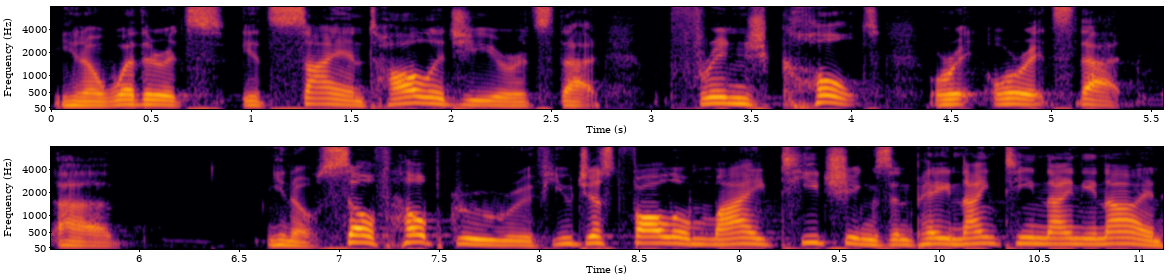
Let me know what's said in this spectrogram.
You know, whether it's it's Scientology or it's that fringe cult or or it's that uh, you know self-help guru. If you just follow my teachings and pay 19.99,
